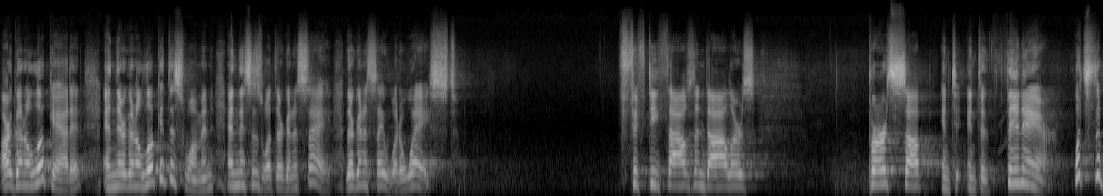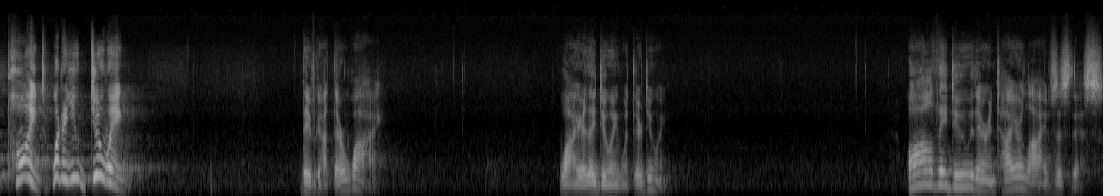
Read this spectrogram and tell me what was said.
are going to look at it and they're going to look at this woman, and this is what they're going to say. They're going to say, What a waste. $50,000 bursts up into, into thin air. What's the point? What are you doing? They've got their why. Why are they doing what they're doing? All they do their entire lives is this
